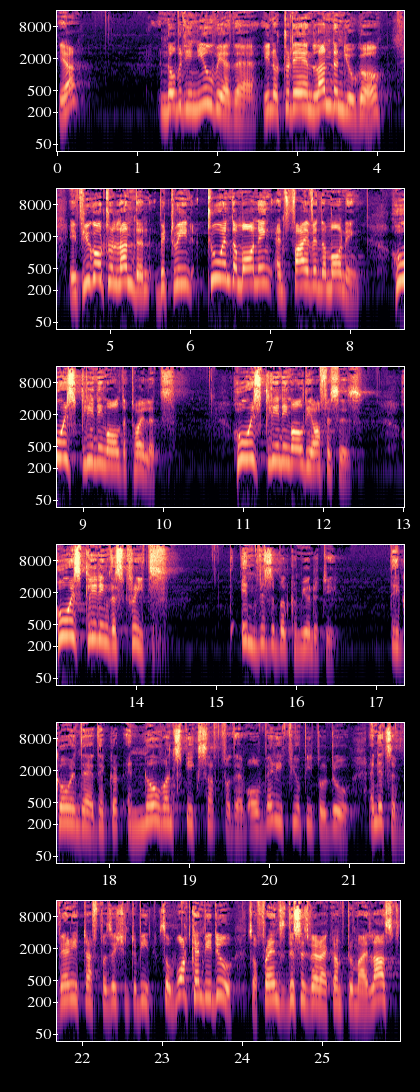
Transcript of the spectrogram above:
Yeah? Nobody knew we were there. You know, today in London, you go. If you go to London between 2 in the morning and 5 in the morning, who is cleaning all the toilets? Who is cleaning all the offices? Who is cleaning the streets? The invisible community. They go in there, they got, and no one speaks up for them, or very few people do. And it's a very tough position to be. In. So, what can we do? So, friends, this is where I come to my last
